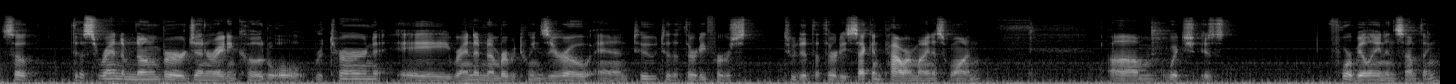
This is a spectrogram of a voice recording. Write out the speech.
So this random number generating code will return a random number between 0 and 2 to the 31st, 2 to the 32nd power minus 1, um, which is 4 billion and something.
